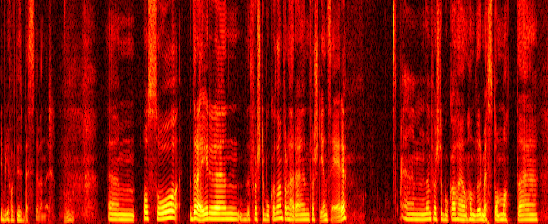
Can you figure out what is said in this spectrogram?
De blir faktisk bestevenner. Um, og så dreier den første boka seg om, for det her er den første i en serie. Um, den første boka handler mest om at eh,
